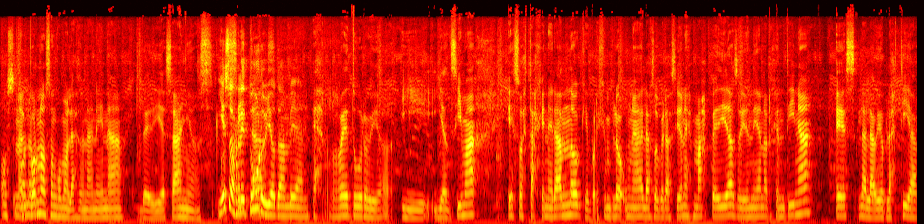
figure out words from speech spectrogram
o sea, En o el no. porno son como las de una nena de 10 años. Y eso es re Cositas. turbio también. Es re turbio. Y, y encima eso está generando que, por ejemplo, una de las operaciones más pedidas hoy en día en Argentina es la labioplastía,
